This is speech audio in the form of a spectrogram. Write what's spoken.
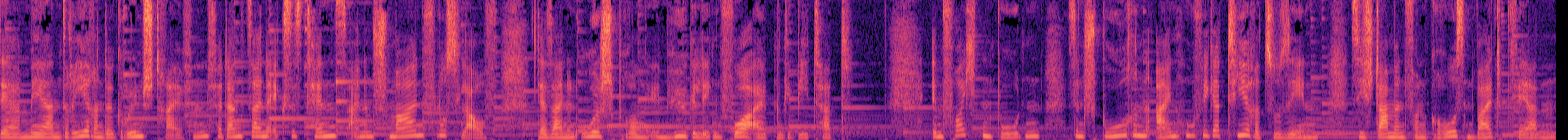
Der meandrierende Grünstreifen verdankt seine Existenz einem schmalen Flusslauf, der seinen Ursprung im hügeligen Voralpengebiet hat. Im feuchten Boden sind Spuren einhufiger Tiere zu sehen. Sie stammen von großen Waldpferden.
